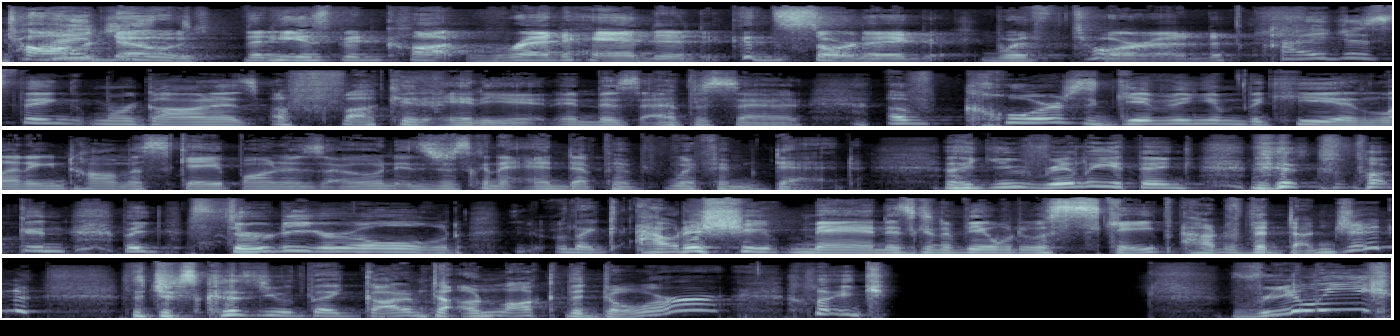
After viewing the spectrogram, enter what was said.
Tom just- knows that he has been caught red-handed consorting with Torrid. I just think Morgana's a fucking idiot in this episode. Of course, giving him the key and letting Tom escape on his own is just gonna end up with him dead. Like, you really think this fucking like thirty year old like out of shape man is gonna be able to escape out of the dungeon just because you like got him to unlock the door? Like, really?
